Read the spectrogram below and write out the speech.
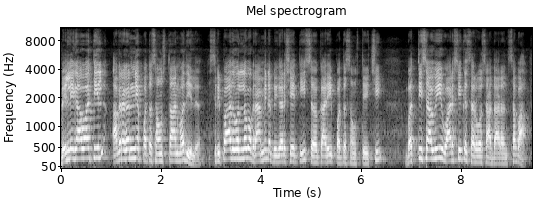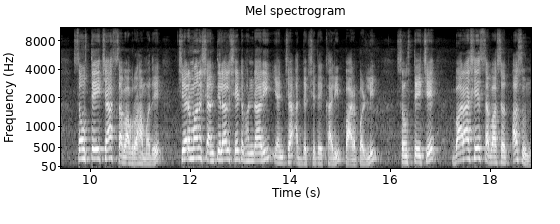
बेल्ले गावातील अग्रगण्य पतसंस्थांमधील श्रीपाद वल्लभ ग्रामीण बिगरशेती सहकारी पतसंस्थेची बत्तीसावी वार्षिक सर्वसाधारण सभा संस्थेच्या सभागृहामध्ये चेअरमन शांतीलाल शेठ भंडारी यांच्या अध्यक्षतेखाली पार पडली. संस्थेचे बाराशे सभासद असून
